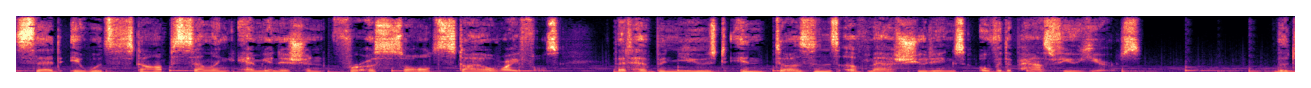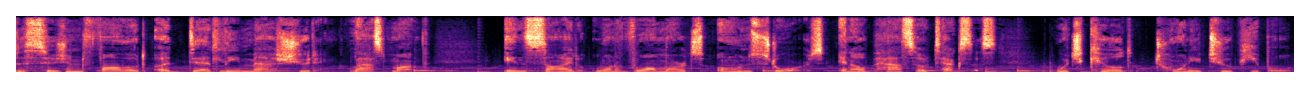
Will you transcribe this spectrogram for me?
said it would stop selling ammunition for assault style rifles that have been used in dozens of mass shootings over the past few years. The decision followed a deadly mass shooting last month inside one of Walmart's own stores in El Paso, Texas, which killed 22 people.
